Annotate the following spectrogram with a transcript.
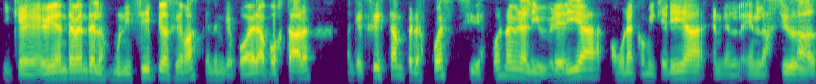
y que evidentemente los municipios y demás tienen que poder apostar a que existan, pero después, si después no hay una librería o una comiquería en, el, en la ciudad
